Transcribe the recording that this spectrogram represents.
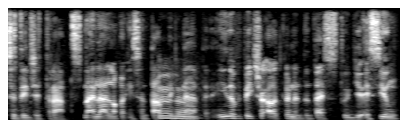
sa Digitrax. Naalala ko isang topic natin. Yung picture out ko na dun tayo sa studio is yung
